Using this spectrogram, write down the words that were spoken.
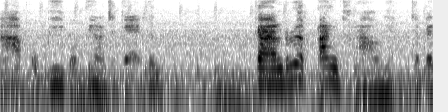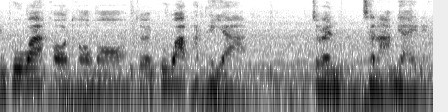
น้าผมพี่ผมที่กำลังจะแก่ขึ้น การเลือกตั้งคราวเนี่ยจะเป็นผู้ว่ากทม จะเป็นผู้ว่าพัทยา จะเป็นสนามใหญ่เนี่ย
